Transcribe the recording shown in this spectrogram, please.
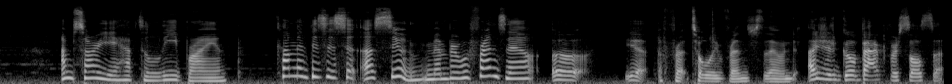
I'm sorry you have to leave, Brian. Come and visit us soon. Remember, we're friends now. Uh, yeah, totally friend zoned. I should go back for salsa.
